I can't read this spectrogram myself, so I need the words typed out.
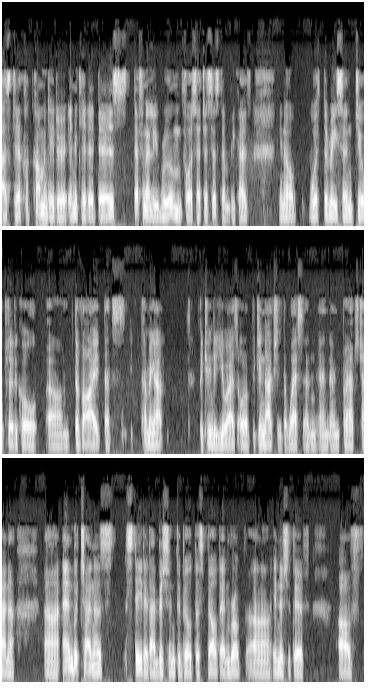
as the commentator indicated, there is definitely room for such a system because, you know, with the recent geopolitical um, divide that's coming up between the U.S. or between actually the West and and, and perhaps China, uh, and with China's stated ambition to build this Belt and Road uh, initiative of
